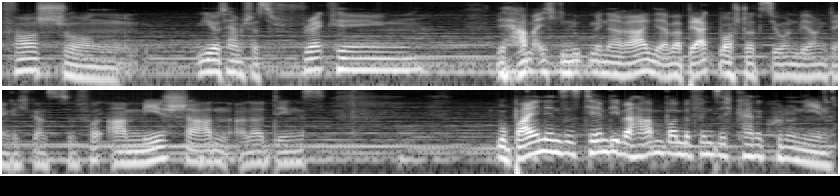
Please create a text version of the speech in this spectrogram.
Forschung. Geothermisches Fracking. Wir haben eigentlich genug Mineralien, aber Bergbaustationen wären, denke ich, ganz sinnvoll. Armeeschaden allerdings. Wobei in den Systemen, die wir haben wollen, befinden sich keine Kolonien.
